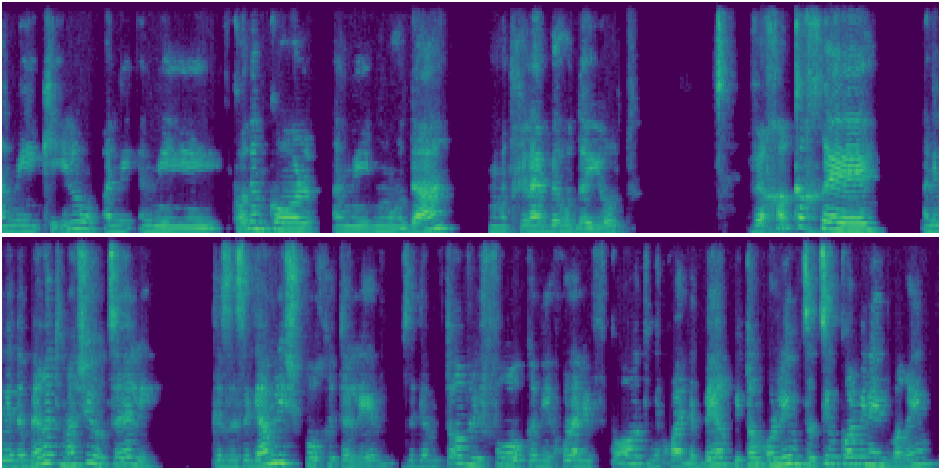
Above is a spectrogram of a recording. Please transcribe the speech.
אני כאילו, אני, אני קודם כל אני מודה, אני מתחילה בהודיות, ואחר כך אה, אני מדברת מה שיוצא לי, כזה זה גם לשפוך את הלב, זה גם טוב לפרוק, אני יכולה לבכות, אני יכולה לדבר, פתאום עולים, צצים כל מיני דברים,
